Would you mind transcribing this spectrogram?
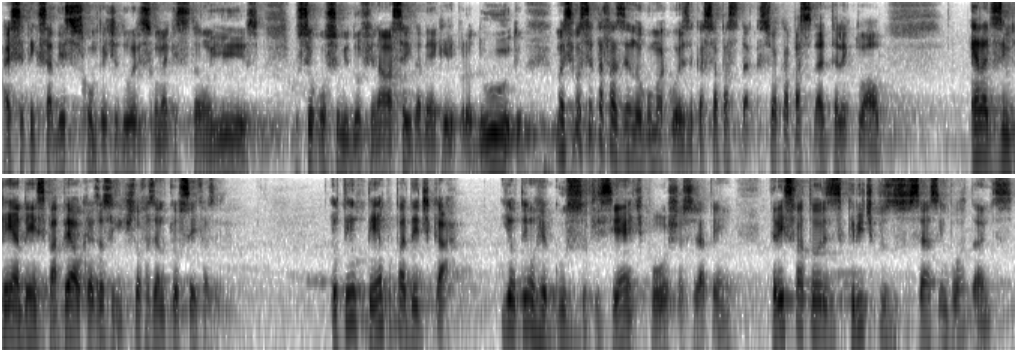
aí você tem que saber se os competidores como é que estão isso, o seu consumidor final aceita bem aquele produto. Mas se você está fazendo alguma coisa com a, com a sua capacidade intelectual, ela desempenha bem esse papel, quer dizer o seguinte: estou fazendo o que eu sei fazer. Eu tenho tempo para dedicar e eu tenho recurso suficiente, poxa, você já tem três fatores críticos do sucesso importantes.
